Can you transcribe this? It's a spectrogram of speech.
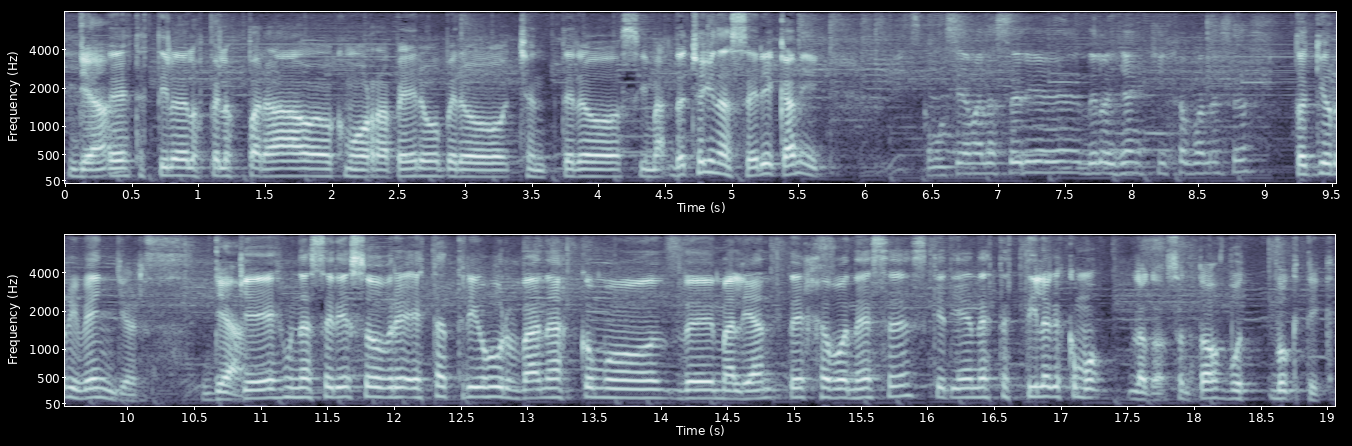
Ya. Es este estilo de los pelos parados, como rapero, pero chentero. De hecho, hay una serie, Kami. ¿Cómo se llama la serie de los yankees japoneses? Tokyo Revengers. Que es una serie sobre estas tribus urbanas como de maleantes japoneses que tienen este estilo que es como, loco, son todos bu- buktik.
